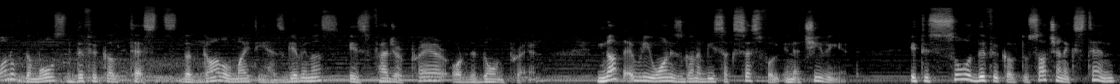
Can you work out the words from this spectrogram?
One of the most difficult tests that God Almighty has given us is Fajr prayer or the dawn prayer. Not everyone is going to be successful in achieving it. It is so difficult to such an extent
